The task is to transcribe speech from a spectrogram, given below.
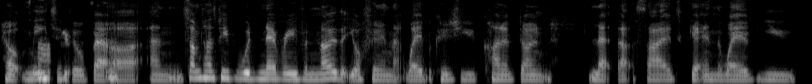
help me to feel better. And sometimes people would never even know that you're feeling that way because you kind of don't let that side get in the way of you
